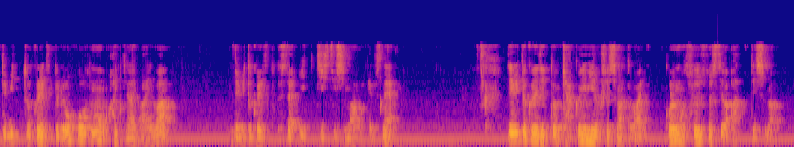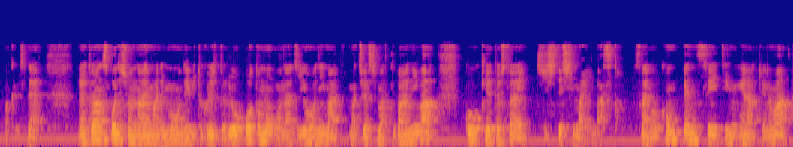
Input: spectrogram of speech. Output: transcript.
デビット、クレジット両方とも入ってない場合は、デビット、クレジットとしては一致してしまうわけですね。デビット、クレジットを逆に入力してしまった場合、これも数字としては合ってしまうわけですね。トランスポジションの誤りもデビット、クレジット両方とも同じように間違ってしまった場合には、合計としては一致してしまいますと。最後、コンペンセーティングエラーというのは、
